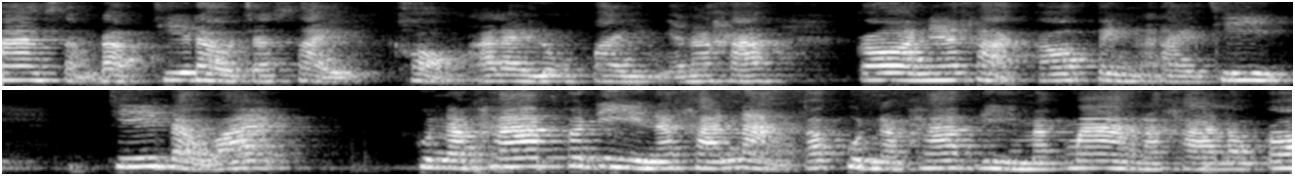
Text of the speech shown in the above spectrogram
มากๆสำหรับที่เราจะใส่ของอะไรลงไปอย่างเงี้ยนะคะ ก็เนี่ยค่ะก็เป็นอะไรที่ที่แบบว่า คุณภาพก็ดีนะคะ หนังก็คุณภาพดีมากๆนะคะ แล้วก็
